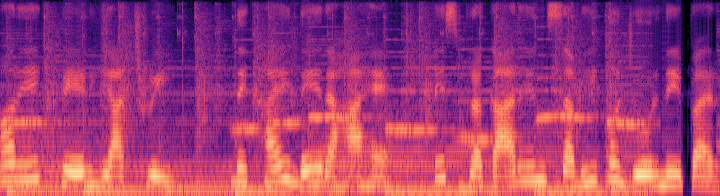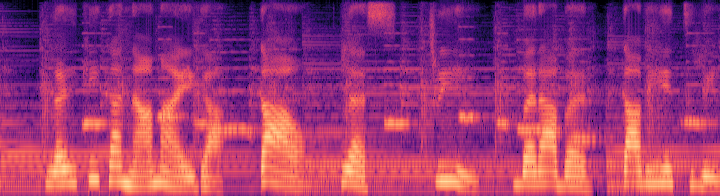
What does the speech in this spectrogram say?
और एक पेड़ या ट्री दिखाई दे रहा है। इस प्रकार इन सभी को जोड़ने पर लड़की का नाम आएगा। काव प्लस ट्री बराबर काव्यत्री।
